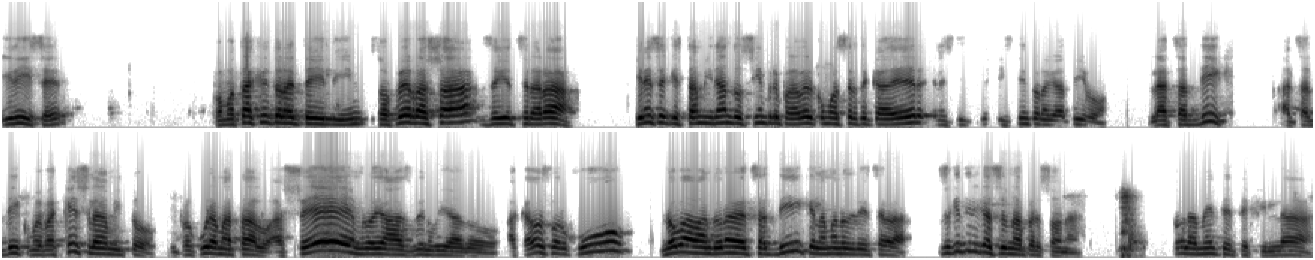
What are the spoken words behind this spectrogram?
Y dice, como está escrito en el Teilim, Sofer Rasha Yetzerará. ¿Quién es el que está mirando siempre para ver cómo hacerte caer el instinto negativo? La tzaddik, al tzaddik, como Bakesh la amito, y procura matarlo. Hashem lo yazben ubiyado. Akadosh Baruj no va a abandonar al tzaddik en la mano de Yetzerará. Entonces, ¿qué tiene que hacer una persona? Solamente tefilá.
